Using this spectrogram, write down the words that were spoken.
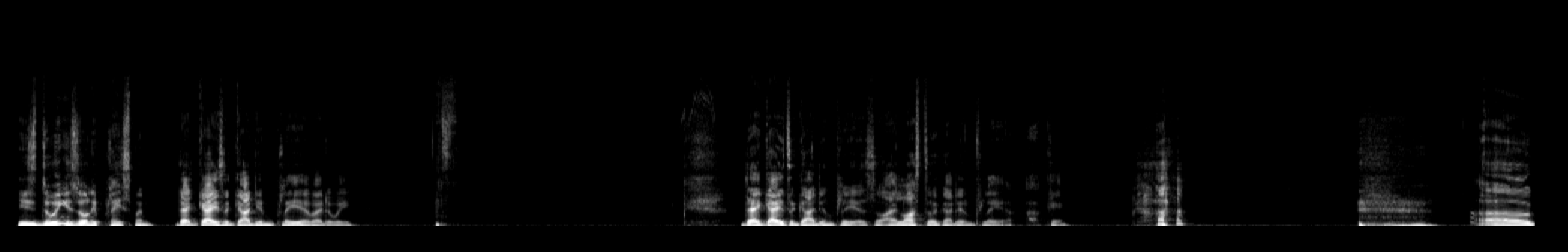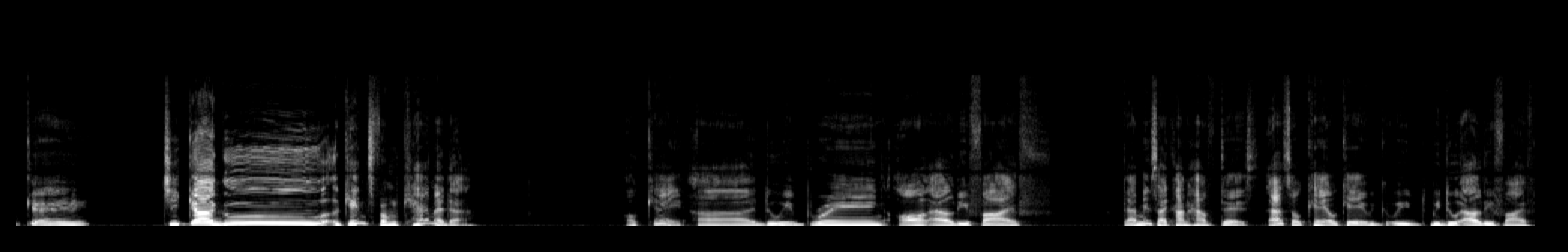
He's doing his only placement. That guy is a Guardian player, by the way. that guy is a Guardian player, so I lost to a Guardian player. Okay. okay. Chicago! Against from Canada. Okay, uh, do we bring all LD5? That means I can't have this. That's okay, okay. We, we, we do LD5.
